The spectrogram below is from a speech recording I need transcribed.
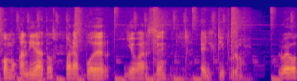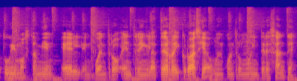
como candidatos para poder llevarse el título. Luego tuvimos también el encuentro entre Inglaterra y Croacia, un encuentro muy interesante.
